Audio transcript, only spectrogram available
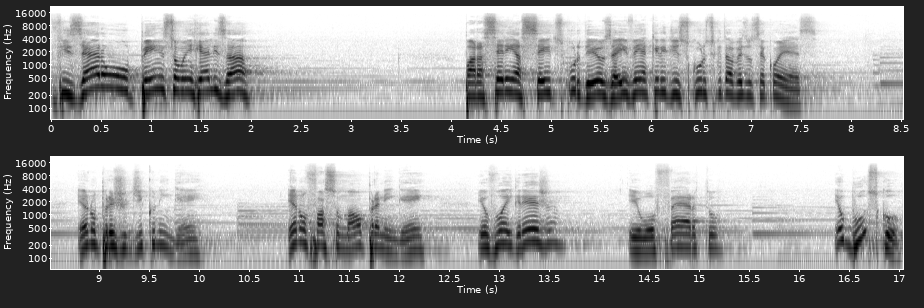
fizeram ou pensam em realizar. Para serem aceitos por Deus. Aí vem aquele discurso que talvez você conheça. Eu não prejudico ninguém. Eu não faço mal para ninguém. Eu vou à igreja, eu oferto, eu busco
